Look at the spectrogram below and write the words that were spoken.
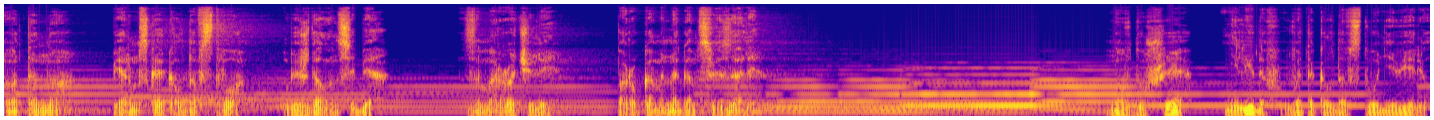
«Вот оно, пермское колдовство», — убеждал он себя. Заморочили, по рукам и ногам связали. Но в душе Нелидов в это колдовство не верил.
